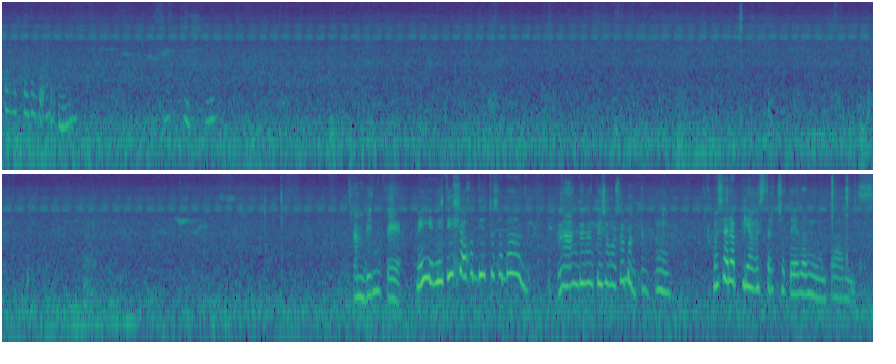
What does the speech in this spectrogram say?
Alam mo pa talaga ang ano? Ang binte. May, may tissue ako dito sa bag. Naandun ang piso ko sa bag. Mm. Masarap yung stracciatella niyan, promise.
